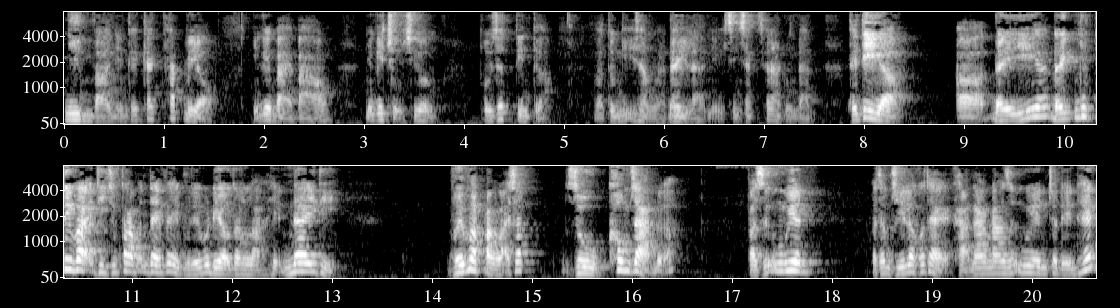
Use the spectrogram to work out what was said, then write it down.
nhìn vào những cái cách phát biểu những cái bài báo những cái chủ trương tôi rất tin tưởng. Và tôi nghĩ rằng là đây là những chính sách rất là đúng đắn. Thế thì uh, đấy đấy nhưng tuy vậy thì chúng ta vẫn thấy về một một điều rằng là hiện nay thì với mặt bằng lãi suất dù không giảm nữa và giữ nguyên và thậm chí là có thể khả năng đang giữ nguyên cho đến hết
